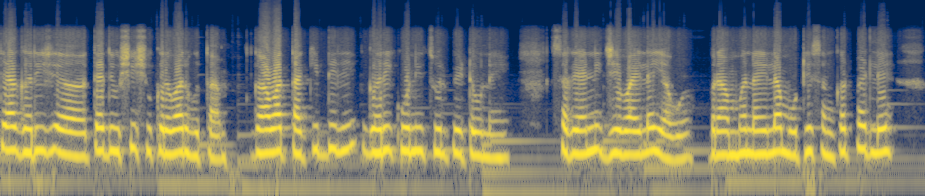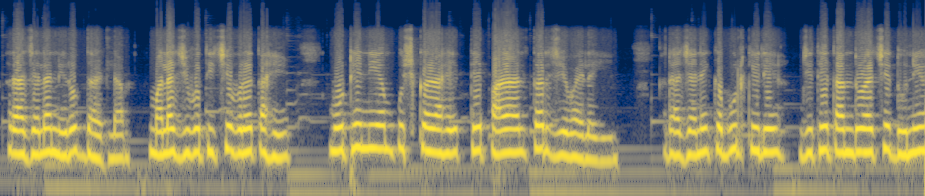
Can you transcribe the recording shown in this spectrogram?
त्या घरी त्या दिवशी शुक्रवार होता. गावात ताकीद दिली घरी कोणी चूल पेटवू नये. सगळ्यांनी जेवायला यावं. ब्राह्मणाईला मोठे संकट पडले. राजाला निरोप धाडला. मला जीवतीचे व्रत आहे. मोठे नियम पुष्कळ आहेत. ते पाळाल तर जेवायला येईल. राजाने कबूल केले. जिथे तांदूळाचे धुणे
